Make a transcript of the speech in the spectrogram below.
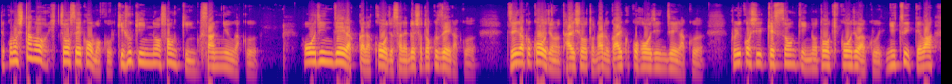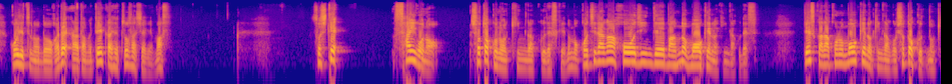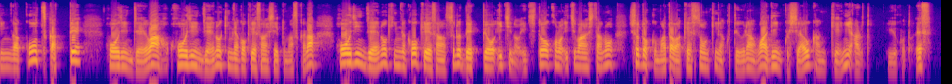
で、この下の調整項目、寄付金の損金不算入額、法人税額から控除される所得税額、税額控除の対象となる外国法人税額、繰越欠損金の登記控除額については、後日の動画で改めて解説を差し上げます。そして、最後の所得の金額ですけれども、こちらが法人税版の儲けの金額です。ですから、この儲けの金額、所得の金額を使って、法人税は法人税の金額を計算していきますから、法人税の金額を計算する別表1の1と、この一番下の所得または欠損金額という欄はリンクし合う関係にあるということです。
